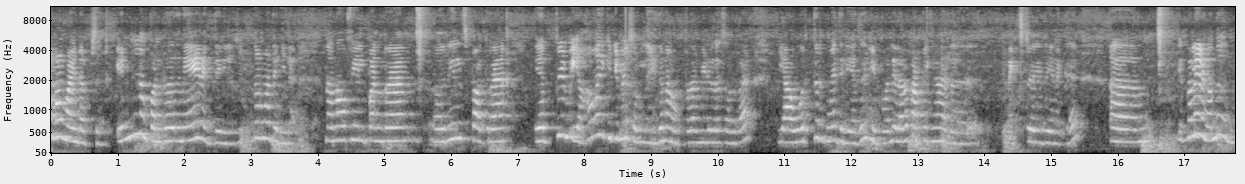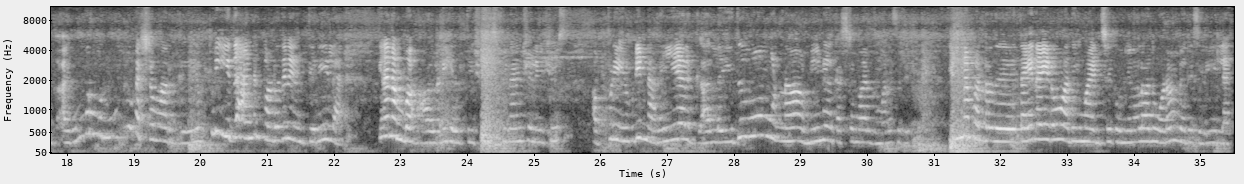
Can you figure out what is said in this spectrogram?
பயங்கரமாக மைண்ட் அப்செட் என்ன பண்ணுறதுனே எனக்கு தெரியல. சுத்தமாக தெரியல. நானும் ஃபீல் பண்ணுறேன் ரீல்ஸ் பார்க்குறேன் எப்பயுமே யாருக்கிட்டையுமே சொல்லலை. இதை நான் இப்போ தான் வீடியோவில் சொல்கிறேன் யா ஒருத்தருக்குமே தெரியாது. இப்போ வந்து எல்லோரும் பார்ப்பீங்க அது நெக்ஸ்ட் இது எனக்கு. இதனால எனக்கு வந்து அது ரொம்ப ரொம்ப ரொம்ப கஷ்டமாக இருக்குது எப்படி இதை ஹேண்டில் பண்ணுறதுன்னு எனக்கு தெரியல. ஏன்னா நம்ம already health issues financial issues அப்படி இப்படி நிறைய இருக்குது அதில் இதுவும் ஒன்றா அப்படின்னு கஷ்டமாக இருக்குது மனசுக்கு. என்ன பண்ணுறது தைராய்டும் அதிகமாகிடுச்சு கொஞ்ச நாளாக வந்து உடம்பு வேறு சரியில்லை.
